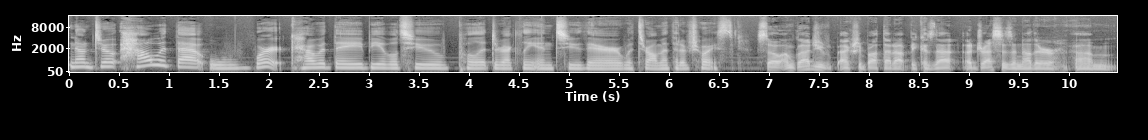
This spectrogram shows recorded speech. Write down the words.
Now, Joe, how would that work? How would they be able to pull it directly into their withdrawal method of choice? So I'm glad you actually brought that up because that addresses another um,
